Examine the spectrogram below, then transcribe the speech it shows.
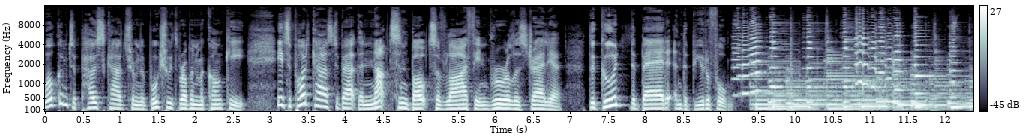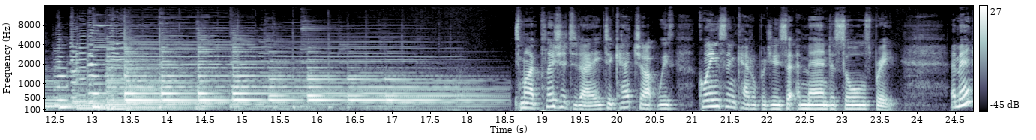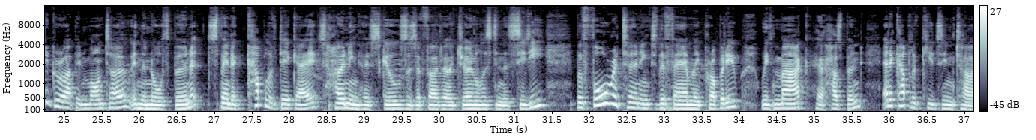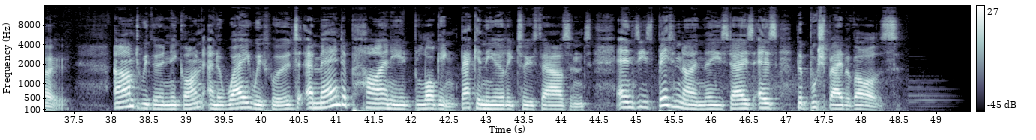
Welcome to Postcards from the Bush with Robin McConkie. It's a podcast about the nuts and bolts of life in rural Australia the good, the bad, and the beautiful. It's my pleasure today to catch up with Queensland cattle producer Amanda Salisbury. Amanda grew up in Monto in the North Burnett, spent a couple of decades honing her skills as a photojournalist in the city before returning to the family property with Mark, her husband, and a couple of kids in tow. Armed with her Nikon and away with words, Amanda pioneered blogging back in the early 2000s and is better known these days as the Bush Babe of Oz.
